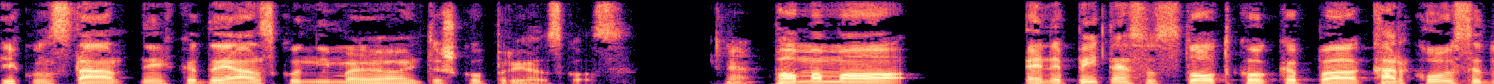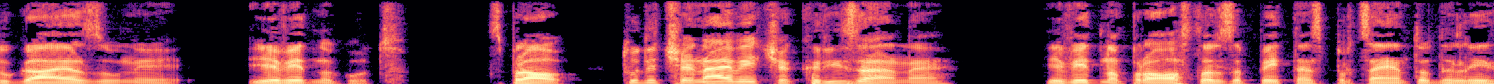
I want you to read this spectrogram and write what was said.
je konstantnih, ki dejansko nimajo in težko prijajo skozi. Ja. Pa imamo ene 15 odstotkov, ki pa karkoli se dogaja zunaj, je vedno gud. Sprav, tudi če je največja kriza, ne, je vedno prostor za 15%, da le,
